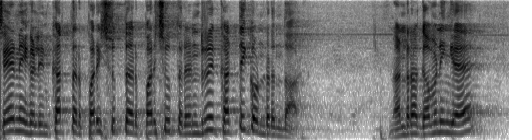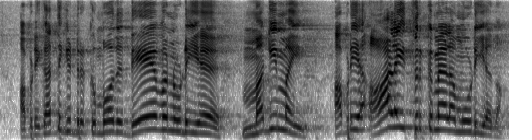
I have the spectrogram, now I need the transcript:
சேனைகளின் கர்த்தர் பரிசுத்தர் பரிசுத்தர் என்று கத்தி கொண்டிருந்தார். நன்றாக கவனிங்க. அப்படி கத்திக்கிட்டு இருக்கும்போது தேவனுடைய மகிமை அப்படியே ஆலயத்திற்கு மேலே மூடியதாம்.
